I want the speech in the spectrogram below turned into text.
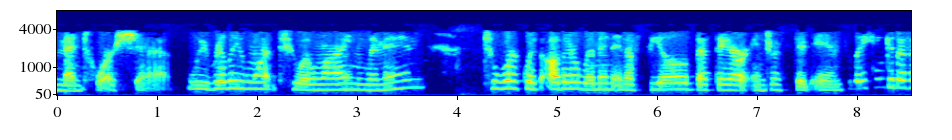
mentorship. We really want to align women to work with other women in a field that they are interested in so they can get a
